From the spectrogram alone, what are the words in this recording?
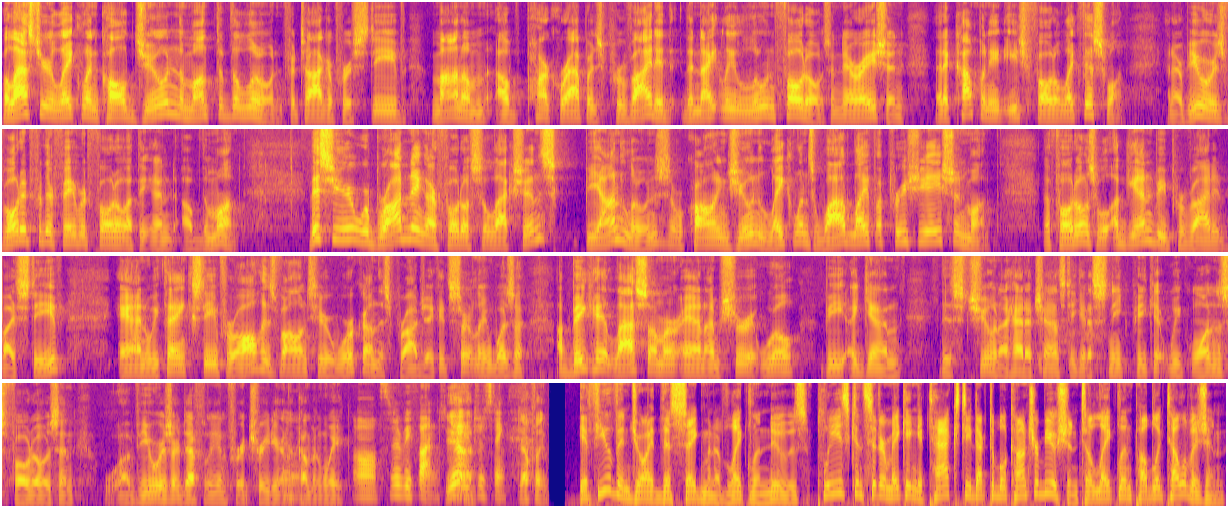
Well, last year, Lakeland called June the month of the loon. Photographer Steve Maanum of Park Rapids provided the nightly loon photos and narration that accompanied each photo like this one. And our viewers voted for their favorite photo at the end of the month. This year, we're broadening our photo selections beyond loons we're calling June Lakeland's Wildlife Appreciation Month. The photos will again be provided by Steve and we thank Steve for all his volunteer work on this project. It certainly was a, a big hit last summer, and I'm sure it will be again this June. I had a chance to get a sneak peek at week one's photos, and uh, viewers are definitely in for a treat here in the coming week. Oh, so it'll be fun. It'll yeah, be interesting. Definitely. If you've enjoyed this segment of Lakeland News, please consider making a tax-deductible contribution to Lakeland Public Television.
